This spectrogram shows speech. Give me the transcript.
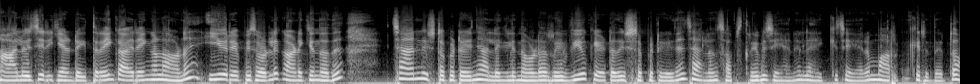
ആലോചിച്ചിരിക്കേണ്ട ഇത്രയും കാര്യങ്ങളാണ് ഈ ഒരു എപ്പിസോഡിൽ കാണിക്കുന്നത്. ചാനൽ ഇഷ്ടപ്പെട്ട് കഴിഞ്ഞാൽ അല്ലെങ്കിൽ നമ്മുടെ റിവ്യൂ കേട്ടത് ഇഷ്ടപ്പെട്ട് കഴിഞ്ഞാൽ ചാനൽ സബ്സ്ക്രൈബ് ചെയ്യാനും ലൈക്ക് ചെയ്യാനും മറക്കരുത് കേട്ടോ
